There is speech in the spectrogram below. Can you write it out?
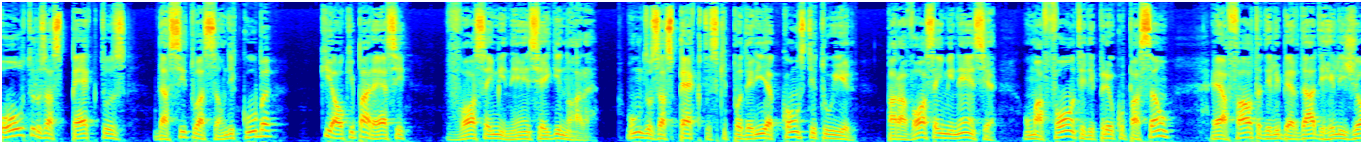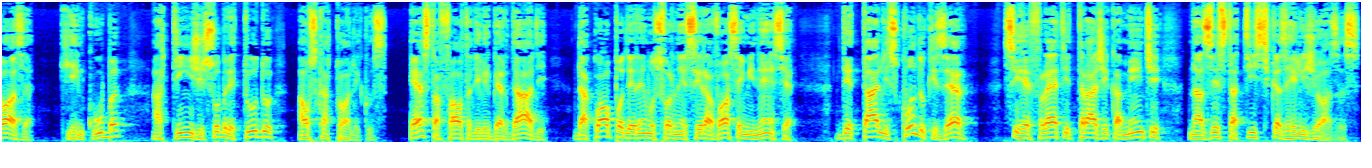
outros aspectos da situação de Cuba que, ao que parece, Vossa Eminência ignora. Um dos aspectos que poderia constituir para Vossa Eminência uma fonte de preocupação é a falta de liberdade religiosa, que em Cuba atinge sobretudo aos católicos. Esta falta de liberdade, da qual poderemos fornecer a Vossa Eminência detalhes quando quiser, se reflete tragicamente nas estatísticas religiosas.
